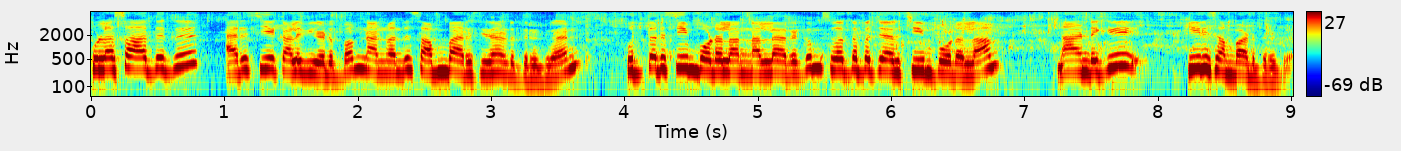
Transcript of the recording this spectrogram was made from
குழசாதத்துக்கு அரிசியை கழுவி எடுப்போம். நான் வந்து சம்பா அரிசி தான் எடுத்துருக்கிறேன். புத்தரிசியும் போடலாம் நல்லா இருக்கும். சிவத்த பச்சை அரிசியும் போடலாம். நான் இன்றைக்கு கீரி சம்பா எடுத்துருக்கு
